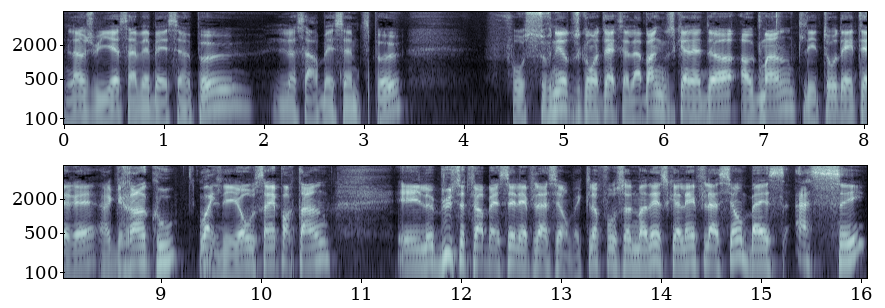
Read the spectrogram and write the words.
Là, en juillet, ça avait baissé un peu. Là, ça a rebaissé un petit peu. faut se souvenir du contexte. La Banque du Canada augmente les taux d'intérêt à grands coups, des hausses importantes. Et le but, c'est de faire baisser l'inflation. Fait que là, il faut se demander, est-ce que l'inflation baisse assez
